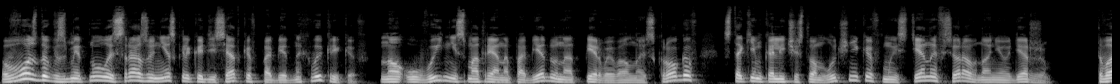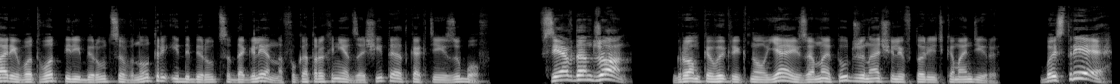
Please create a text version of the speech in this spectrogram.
В воздух взметнулось сразу несколько десятков победных выкриков, но, увы, несмотря на победу над первой волной скрогов, с таким количеством лучников мы стены все равно не удержим. Твари вот-вот переберутся внутрь и доберутся до гленнов, у которых нет защиты от когтей и зубов. «Все в донжон!» — громко выкрикнул я, и за мной тут же начали вторить командиры. «Быстрее!»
